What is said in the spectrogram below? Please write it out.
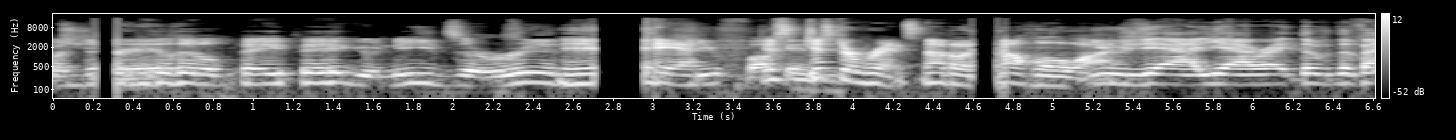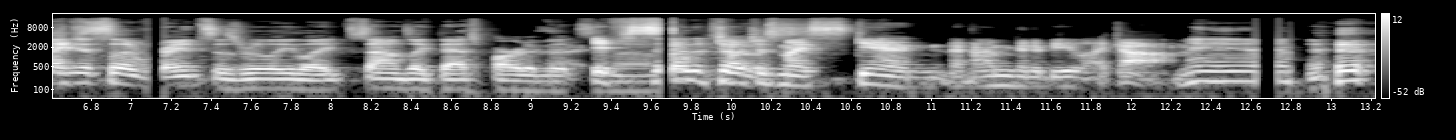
a dirty little pay pig who needs a rinse. Yeah, You just fucking- just a rinse, not a, not a whole You, yeah, yeah, right. The, the fact If- it's a rinse is really like sounds like that's part of it. if somehow. soap touches my skin, then I'm gonna be like, ah man.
